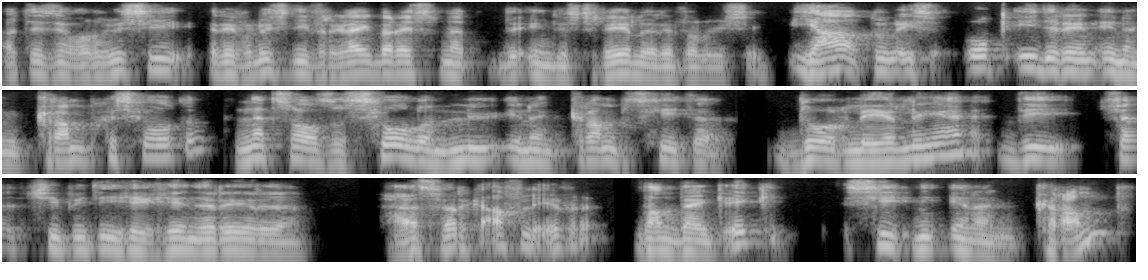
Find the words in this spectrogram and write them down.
Het is een revolutie, revolutie die vergelijkbaar is met de industriële revolutie. Ja, toen is ook iedereen in een kramp geschoten. Net zoals de scholen nu in een kramp schieten door leerlingen die ChatGPT gegenereerde huiswerk afleveren. Dan denk ik, schiet niet in een kramp,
